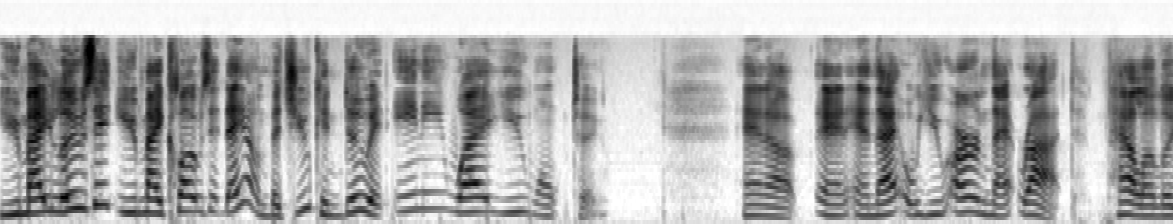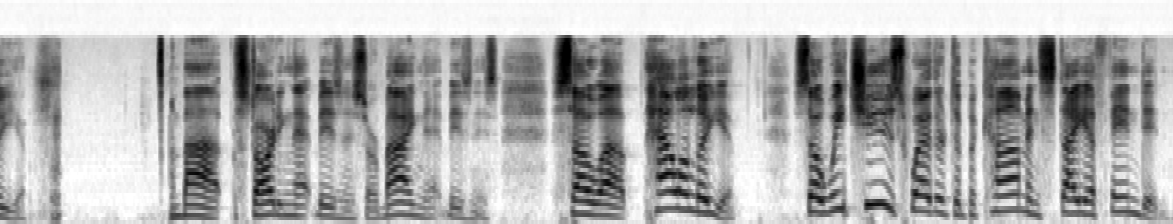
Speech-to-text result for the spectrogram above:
You may lose it, you may close it down, but you can do it any way you want to. And uh and and that you earn that right. Hallelujah. By starting that business or buying that business. So uh hallelujah. So we choose whether to become and stay offended.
